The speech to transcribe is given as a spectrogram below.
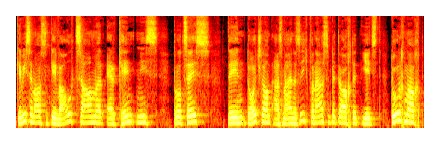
gewissermaßen gewaltsamer Erkenntnisprozess, den Deutschland aus meiner Sicht von außen betrachtet jetzt durchmacht,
